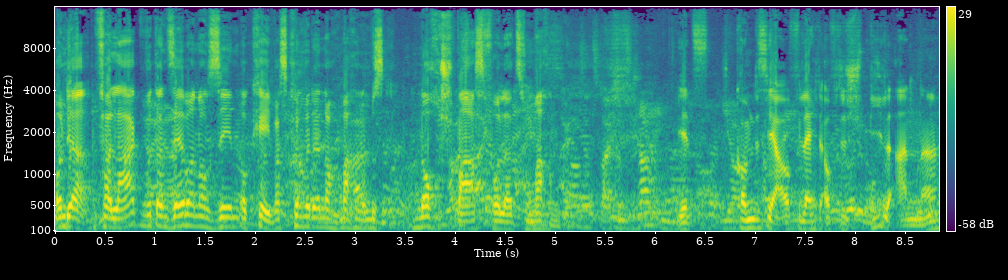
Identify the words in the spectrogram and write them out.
Und der Verlag wird dann selber noch sehen, okay, was können wir denn noch machen, um es noch spaßvoller zu machen. Jetzt kommt es ja auch vielleicht auf das Spiel an, ne?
